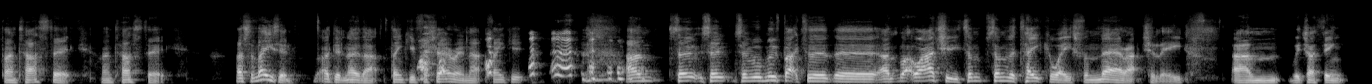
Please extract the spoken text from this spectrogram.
Fantastic, fantastic. That's amazing. I didn't know that. Thank you for sharing that. Thank you. um, so, so, so we'll move back to the. the um, well, actually, some some of the takeaways from there, actually, um, which I think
